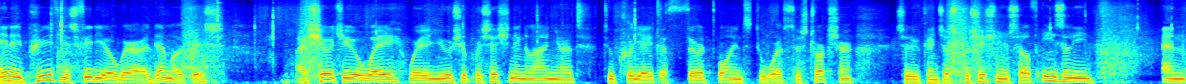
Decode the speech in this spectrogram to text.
In a previous video where I demoed this, I showed you a way where you use your positioning lanyard to create a third point towards the structure so you can just position yourself easily and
